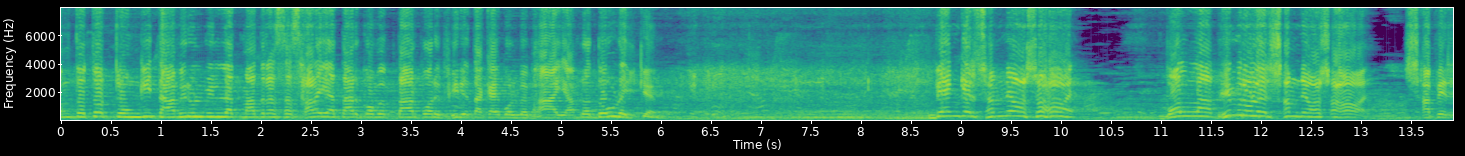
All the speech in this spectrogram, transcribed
অন্তত টঙ্গী তামিরুল মিল্লাত মাদ্রাসা ছাড়াইয়া তার কবে তারপরে ফিরে তাকায় বলবে, ভাই, আমরা দৌড়াই কেন? ব্যাংকের সামনে অসহায়, বল্লা ভীমরুলের সামনে অসহায়, সাপের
